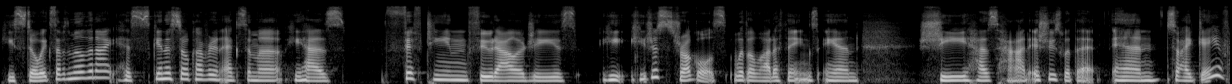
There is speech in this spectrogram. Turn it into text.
He still wakes up in the middle of the night. His skin is still covered in eczema. He has 15 food allergies he he just struggles with a lot of things and she has had issues with it. And so I gave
